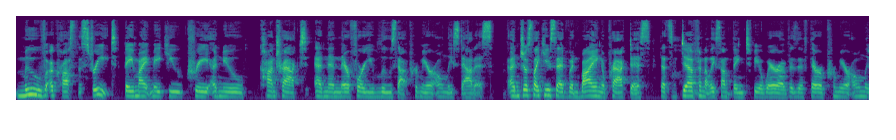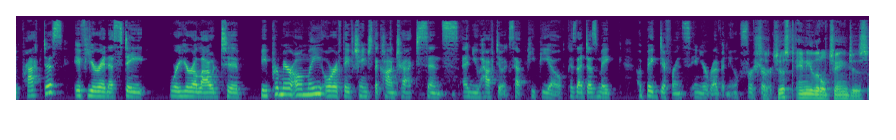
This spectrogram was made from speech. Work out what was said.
move across the street, they might make you create a new contract and then therefore you lose that premier only status. And just like you said, when buying a practice, that's mm-hmm. definitely something to be aware of is if they're a premier only practice, if you're in a state where you're allowed to be premier only or if they've changed the contract since and you have to accept PPO because that does make a big difference in your revenue for sure. So just any little changes,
